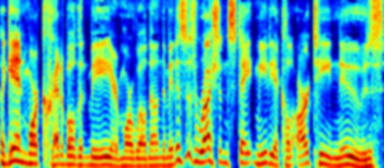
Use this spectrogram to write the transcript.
again, more credible than me or more well known than me. This is Russian state media called RT News.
